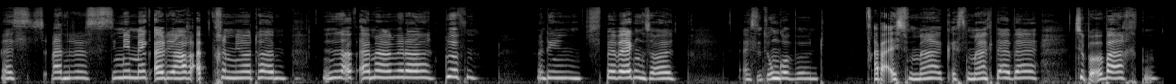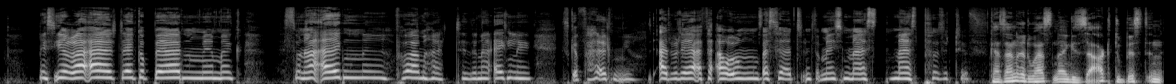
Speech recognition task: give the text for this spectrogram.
Es, wenn wir das Mimik all die Jahre abtrainiert haben, sie auf einmal wieder dürfen und ihn bewegen sollen. Es ist ungewohnt. Aber ich mag, ich mag dabei zu beobachten, dass ihre alte Gebärdenmimik so eine eigene Form hat, so eine eigene, es gefällt mir. Also der Erfahrung bessert und für mich meist, meist positiv. Cassandra, du hast mal gesagt, du bist in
